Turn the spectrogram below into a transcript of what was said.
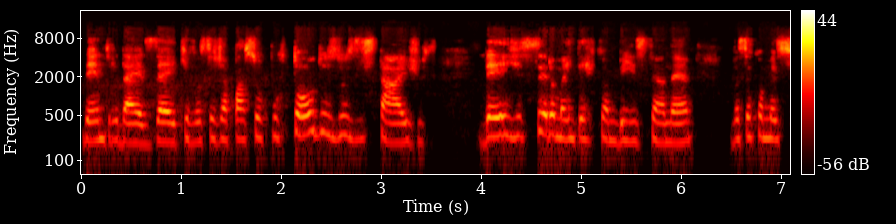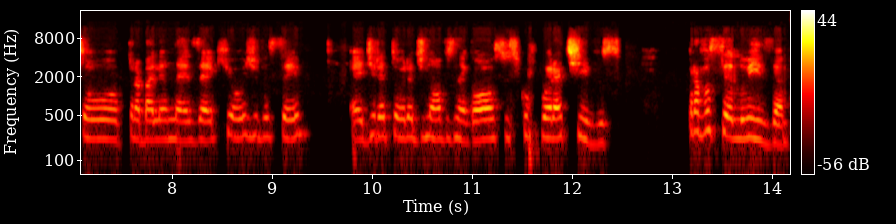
dentro da ESEC, você já passou por todos os estágios, desde ser uma intercambista, né, você começou trabalhando na ESEC e hoje você é diretora de novos negócios corporativos. Para você, Luísa,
